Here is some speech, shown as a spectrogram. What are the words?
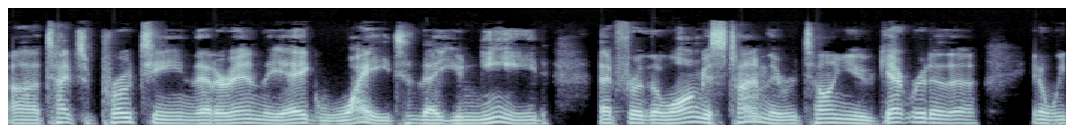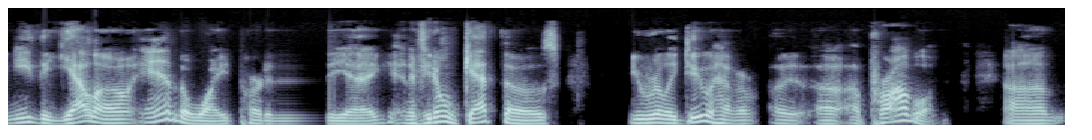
uh, types of protein that are in the egg white that you need. That for the longest time they were telling you get rid of the, you know, we need the yellow and the white part of the egg, and if you don't get those, you really do have a a, a problem. Um,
